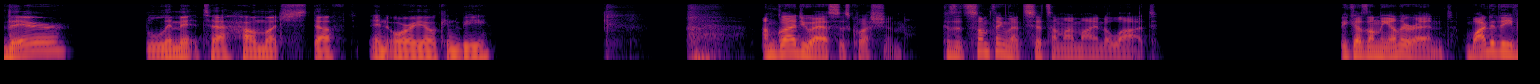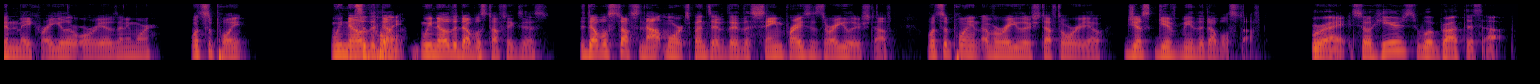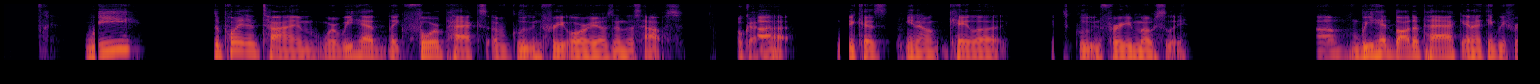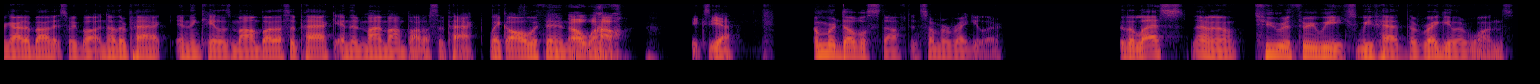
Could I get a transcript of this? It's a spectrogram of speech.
there limit to how much stuffed an Oreo can be? I'm glad you asked this question because it's something that sits on my mind a lot. Because on the other end, why do they even make regular Oreos anymore? What's the point? We know What's the, the point? we know the double stuffed exists. The double stuff's not more expensive. They're the same price as the regular stuffed. What's the point of a regular stuffed Oreo? Just give me the double stuffed. Right. So here's what brought this up. We the point in time where we had like four packs of gluten-free Oreos in this house. Okay. Uh because, you know, Kayla is gluten-free mostly. Um, we had bought a pack and I think we forgot about it, so we bought another pack, and then Kayla's mom bought us a pack, and then my mom bought us a pack, like all within. oh you know, wow. Yeah. Some were double stuffed and some were regular. For the last, I don't know, two or three weeks, we've had the regular ones.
